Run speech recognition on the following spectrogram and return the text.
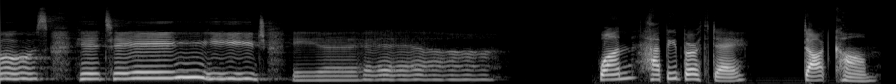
Dios yeah. One happy birthday dot com.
